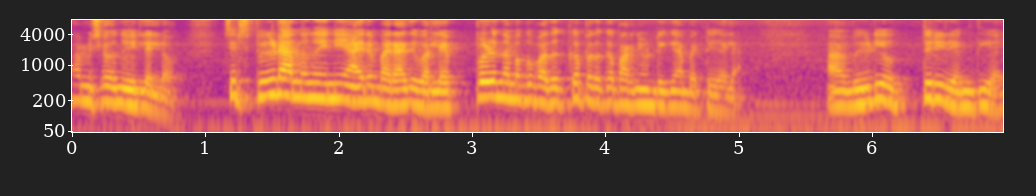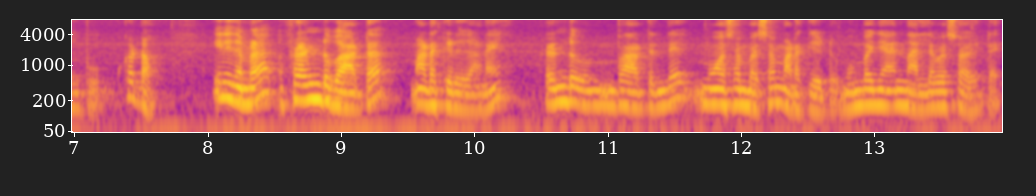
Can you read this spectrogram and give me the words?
സംശയമൊന്നും ഇല്ലല്ലോ. ഇച്ചിരി സ്പീഡാണെന്നൊന്നും ഇനി ആരും പരാതി പറയില്ല. എപ്പോഴും നമുക്ക് പതുക്കെ പതുക്കെ പറഞ്ഞുകൊണ്ടിരിക്കാൻ പറ്റുകയില്ല. വീഡിയോ ഒത്തിരി ലെങ്തി ആയി പോകും. കേട്ടോ? ഇനി നമ്മൾ ഫ്രണ്ട് പാർട്ട് മടക്കിടുകയാണേ. ഫ്രണ്ട് പാർട്ടിന്റെ മോശം വശം മടക്കിയിട്ടു. മുമ്പ് ഞാൻ നല്ല വശമായിട്ടെ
